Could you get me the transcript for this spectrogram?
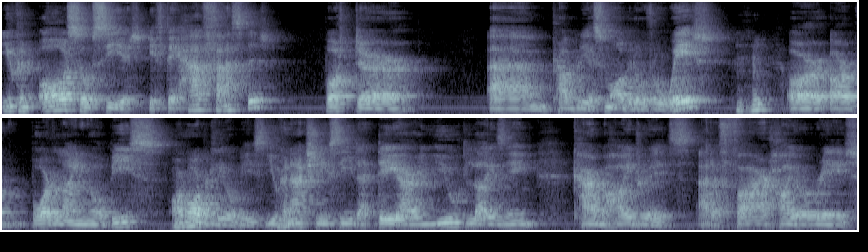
You can also see it if they have fasted, but they're um, probably a small bit overweight mm-hmm. or or borderline obese or mm-hmm. morbidly obese. You can mm-hmm. actually see that they are utilizing carbohydrates at a far higher rate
